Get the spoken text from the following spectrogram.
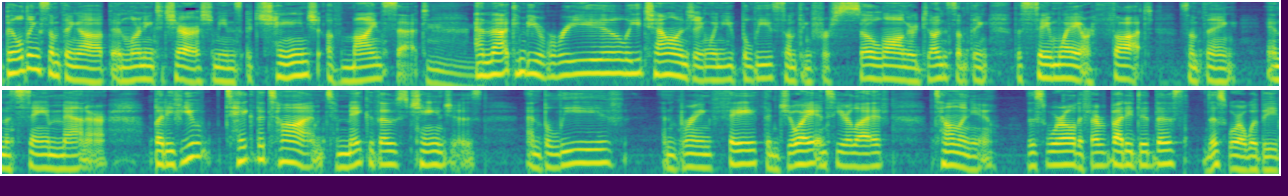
building something up and learning to cherish means a change of mindset. Hmm. And that can be really challenging when you believe something for so long or done something the same way or thought something in the same manner. But if you take the time to make those changes and believe and bring faith and joy into your life, I'm telling you, this world, if everybody did this, this world would be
